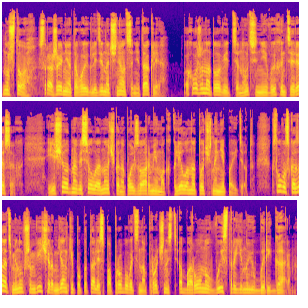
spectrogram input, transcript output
Ну что, сражение того и гляди начнется, не так ли? Похоже на то, ведь тянуть не в их интересах. Еще одна веселая ночка на пользу армии Макклеллана точно не пойдет. К слову сказать, минувшим вечером янки попытались попробовать на прочность оборону, выстроенную Боригаром.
